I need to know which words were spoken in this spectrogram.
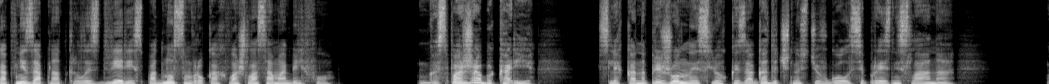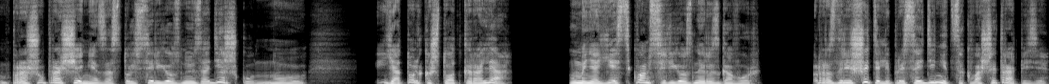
как внезапно открылась дверь, и с подносом в руках вошла сама Бельфо. «Госпожа Бакари!» Слегка напряженно и с легкой загадочностью в голосе произнесла она. «Прошу прощения за столь серьезную задержку, но я только что от короля. У меня есть к вам серьезный разговор. Разрешите ли присоединиться к вашей трапезе?»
